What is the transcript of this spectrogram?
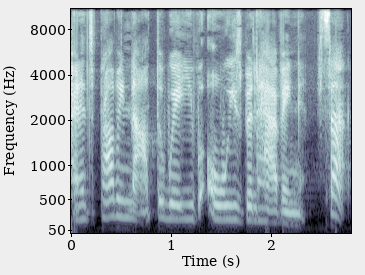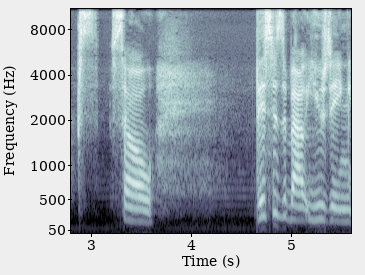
and it's probably not the way you've always been having sex. So, this is about using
